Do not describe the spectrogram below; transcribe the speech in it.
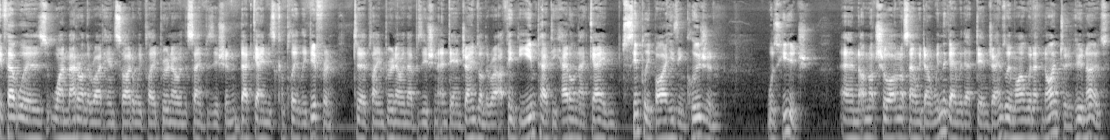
if that was Juan Mata on the right hand side and we played Bruno in the same position, that game is completely different to playing Bruno in that position and Dan James on the right. I think the impact he had on that game simply by his inclusion was huge. And I'm not sure. I'm not saying we don't win the game without Dan James. We might win at nine two. Who knows?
